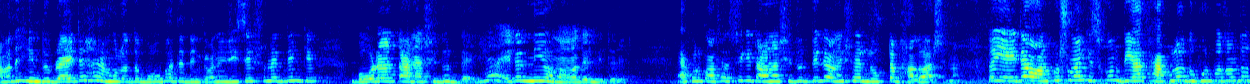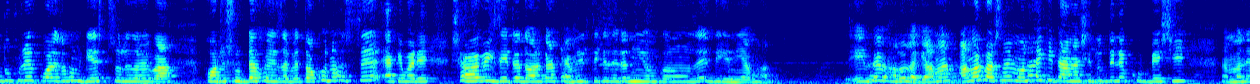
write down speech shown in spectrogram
আমাদের হিন্দু ব্রাইডে হ্যাঁ মূলত বউ ভাতের দিনকে মানে রিসেপশনের দিনকে বউরা টানা সিঁদুর দেয় হ্যাঁ এটা নিয়ম আমাদের ভিতরে। এখন কথা হচ্ছে কি, টানা সিঁদুর দিলে অনেক সময় লুকটা ভালো আসে না। তো এইটা অল্প সময় কিছুক্ষণ দেওয়া থাকল দুপুর পর্যন্ত, দুপুরের পরে যখন গেস্ট চলে যাবে বা ফটোশ্যুটটা হয়ে যাবে, তখন হচ্ছে একেবারে স্বাভাবিক যেটা দরকার ফ্যামিলির থেকে যেটা নিয়ম করা অনুযায়ী দিয়ে নেওয়া ভালো। তো এইভাবে ভালো লাগে। আমার আমার পার্সোনালি মনে হয় কি, টানা সিঁদুর দিলে খুব বেশি মানে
